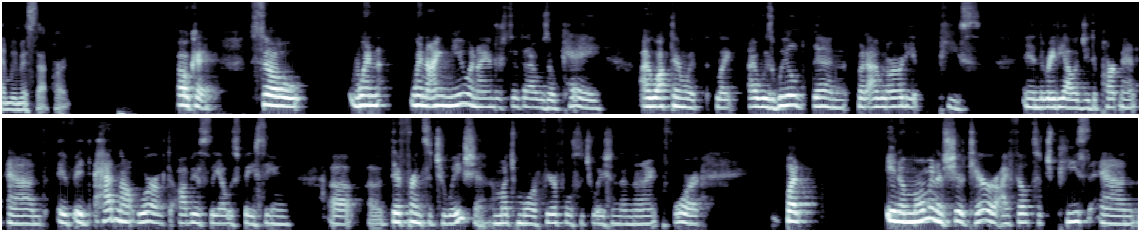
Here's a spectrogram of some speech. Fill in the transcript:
and we missed that part. Okay, so when when I knew and I understood that I was okay, I walked in with like I was wheeled in, but I was already at peace in the radiology department. And if it had not worked, obviously I was facing a, a different situation, a much more fearful situation than the night before. But in a moment of sheer terror, I felt such peace and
